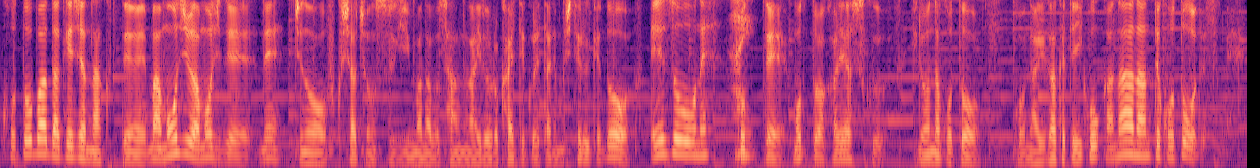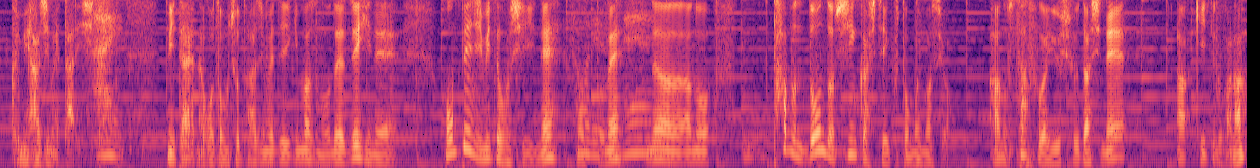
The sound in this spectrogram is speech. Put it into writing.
言葉だけじゃなくて、まあ、文字は文字でねうちの副社長の鈴木学さんがいろいろ書いてくれたりもしてるけど映像をね撮はい。ってもっと分かりやすくいろんなことをこう投げかけていこうかななんてことをですね組み始めたりして、はい。みたいなこともちょっと始めていきますのでぜひねホームページ見てほしいねもっとね。ねだからあの多分どんどん進化していくと思いますよ。あのスタッフが優秀だしね。あ聞いてるかな？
